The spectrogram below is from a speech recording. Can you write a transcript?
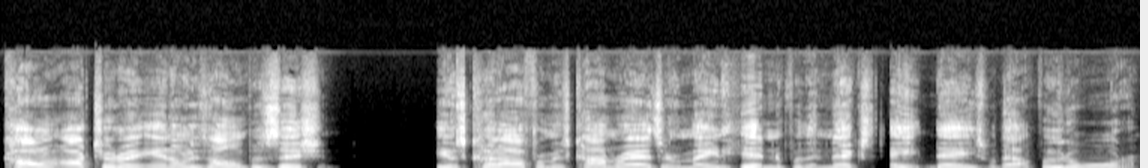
Calling artillery in on his own position, he was cut off from his comrades and remained hidden for the next eight days without food or water.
